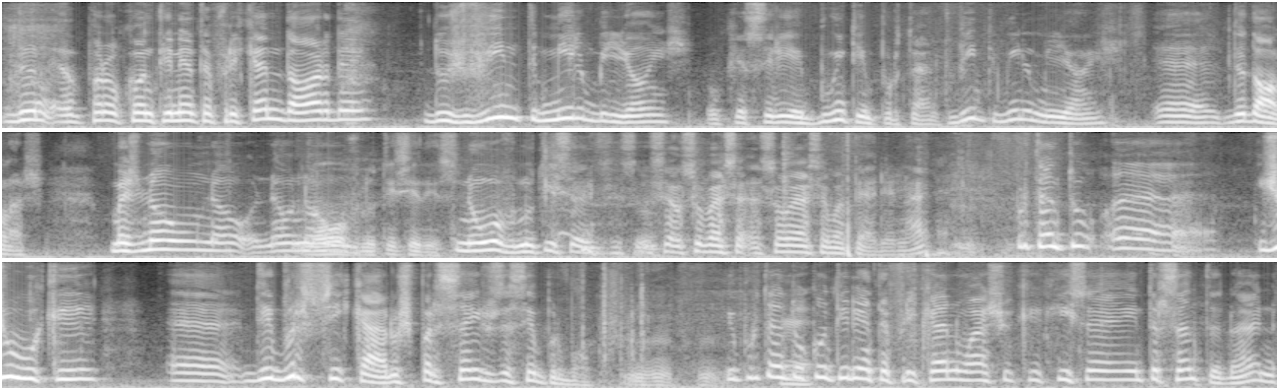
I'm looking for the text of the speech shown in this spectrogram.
de, para o continente africano da ordem dos 20 mil milhões, o que seria muito importante, 20 mil milhões eh, de dólares. Mas não, não, não, não, não houve notícia disso. Não houve notícia sobre essa, sobre essa matéria. Não é? Portanto, uh, julgo que Uh, diversificar os parceiros é sempre bom. E, portanto, é. o continente africano acho que, que, isso é interessante. Não é? Não,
